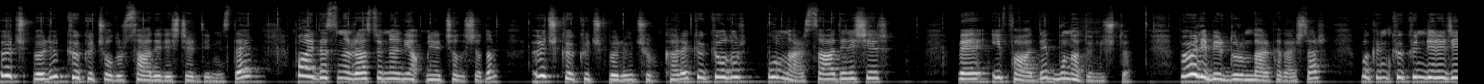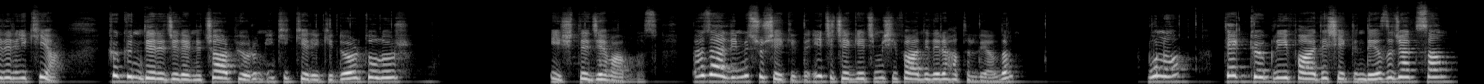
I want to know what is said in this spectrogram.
3 bölü kök 3 olur sadeleştirdiğimizde. Paydasını rasyonel yapmaya çalışalım. 3 kök 3 bölü 3'ün kare kökü olur. Bunlar sadeleşir ve ifade buna dönüştü. Böyle bir durumda arkadaşlar bakın kökün dereceleri 2 ya. Kökün derecelerini çarpıyorum. 2 kere 2 4 olur. İşte cevabımız. Özelliğimiz şu şekilde. İç içe geçmiş ifadeleri hatırlayalım. Tek köklü ifade şeklinde yazacaksam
